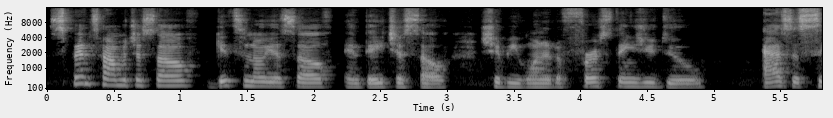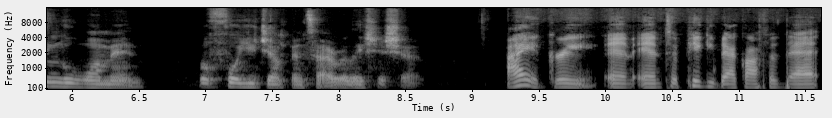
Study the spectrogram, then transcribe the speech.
spend time with yourself, get to know yourself, and date yourself should be one of the first things you do as a single woman before you jump into a relationship. I agree. And and to piggyback off of that,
